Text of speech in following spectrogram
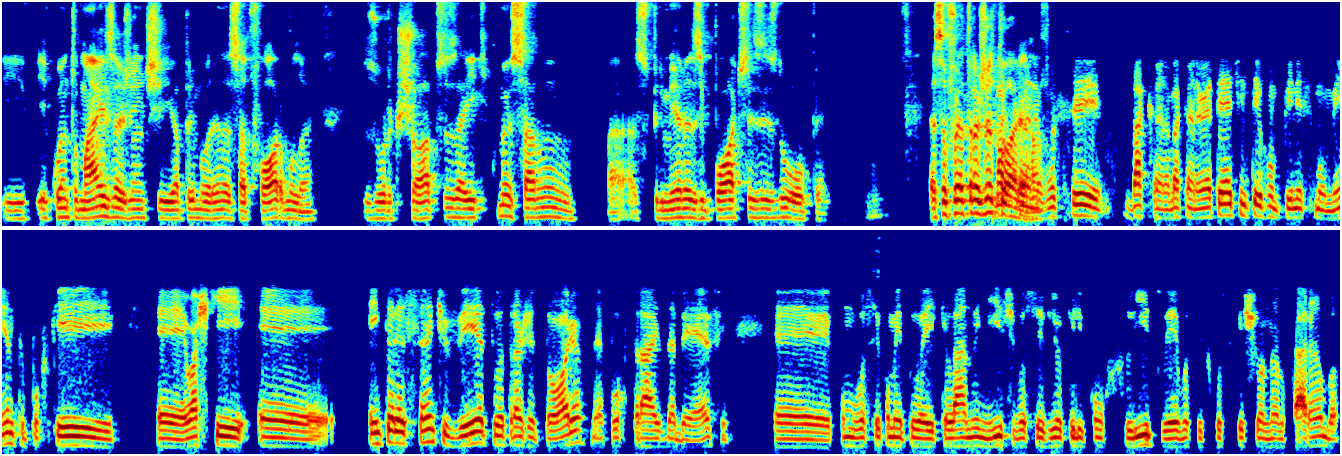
E, e quanto mais a gente aprimorando essa fórmula dos workshops, aí que começaram as primeiras hipóteses do Open. Essa foi a trajetória. Bacana, você, bacana, bacana. Eu até te interrompi nesse momento porque é, eu acho que é, é, interessante ver a tua trajetória né, por trás da BF. É, como você comentou aí que lá no início você viu aquele conflito e aí você ficou se questionando, caramba,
